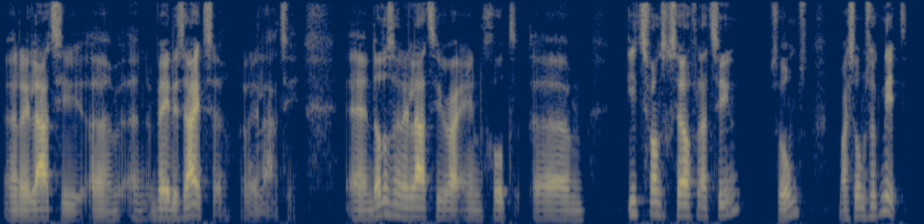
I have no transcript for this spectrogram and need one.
Een relatie, um, een wederzijdse relatie. En dat is een relatie waarin God um, iets van zichzelf laat zien, soms, maar soms ook niet.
